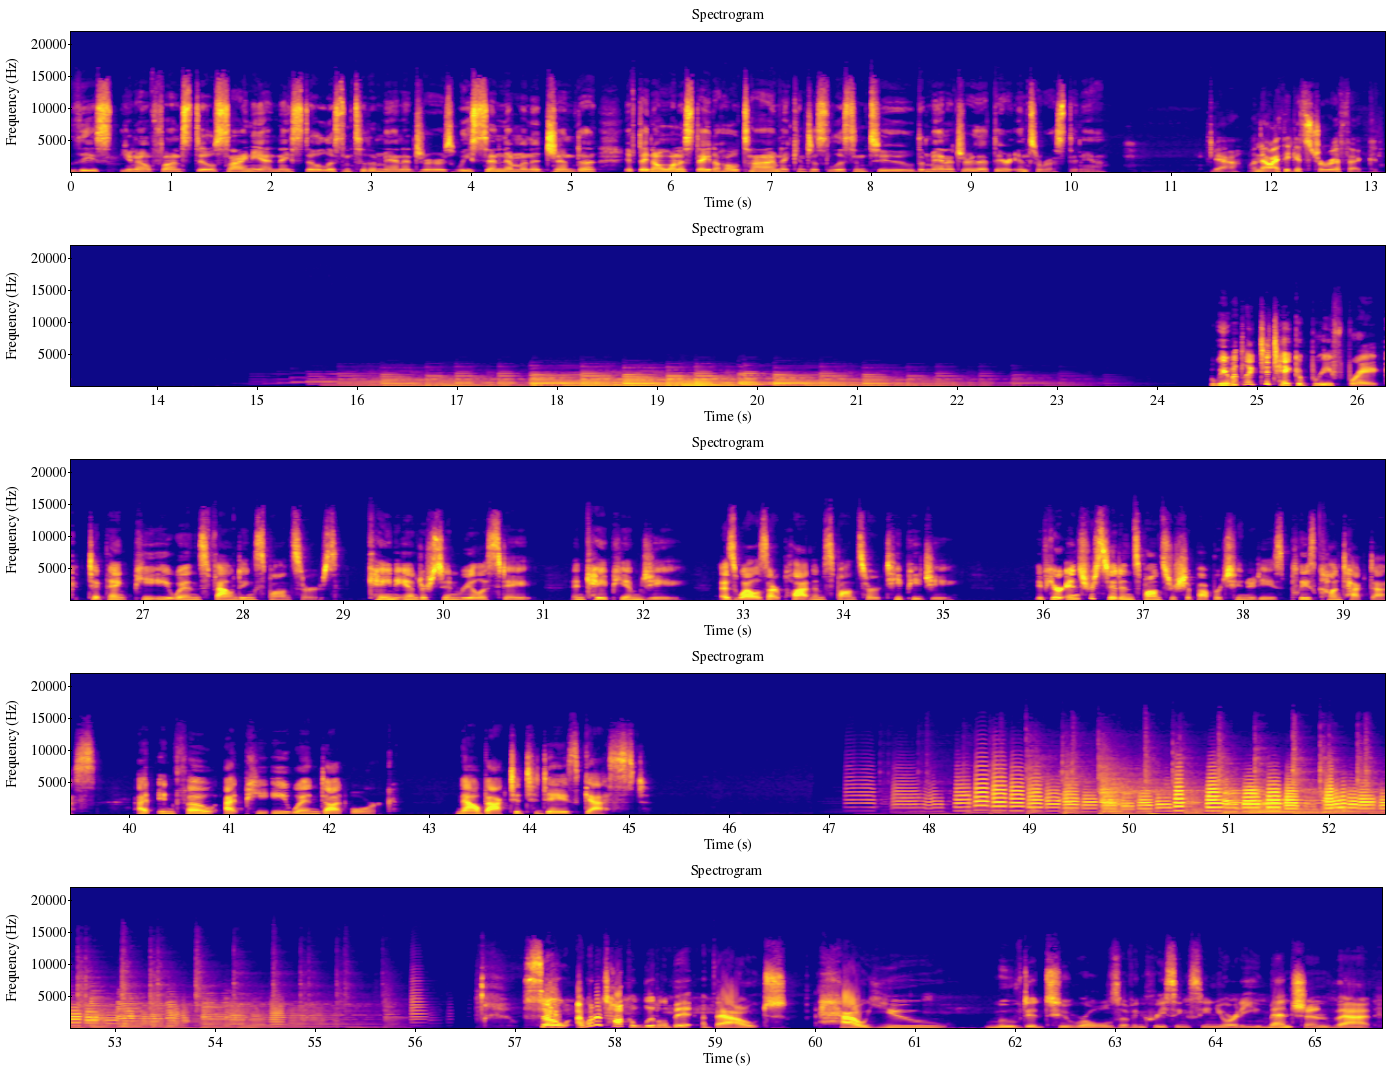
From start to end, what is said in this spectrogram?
these you know funds still sign in they still listen to the managers. We send them an agenda. If they don't want to stay the whole time they can just listen to the manager that they're interested in. Yeah no i think it's terrific. We would like to take a brief break to thank PE Win's founding sponsors. Kayne Anderson Real Estate, and KPMG, as well as our platinum sponsor, TPG. If you're interested in sponsorship opportunities, please contact us at info at pewin.org. Now back to today's guest. So I want to talk a little bit about how you moved into roles of increasing seniority. You mentioned that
